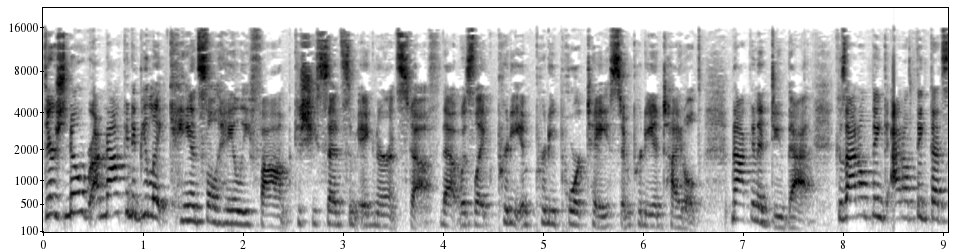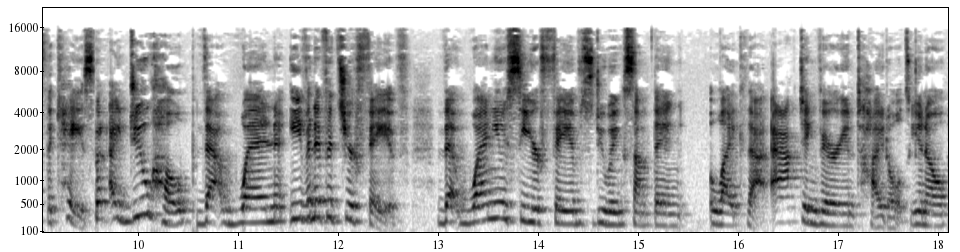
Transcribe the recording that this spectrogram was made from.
There's no, I'm not gonna be like cancel Haley Pham because she said some ignorant stuff that was like pretty, pretty poor taste and pretty entitled. I'm not gonna do that because I don't think, I don't think that's the case. But I do hope that when, even if it's your fave, that when you see your faves doing something like that, acting very entitled, you know,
